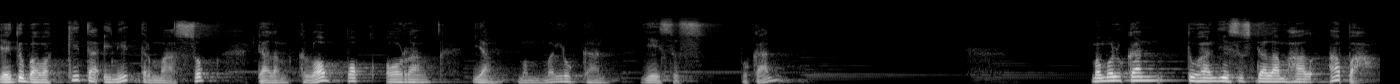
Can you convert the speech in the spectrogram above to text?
yaitu bahwa kita ini termasuk dalam kelompok orang yang memerlukan Yesus, bukan? Memerlukan Tuhan Yesus dalam hal apa?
